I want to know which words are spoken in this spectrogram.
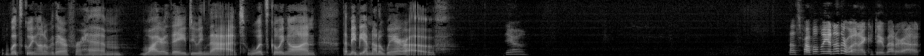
what's going on over there for him? Why are they doing that? What's going on that maybe I'm not aware of? Yeah. That's probably another one I could do better at.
